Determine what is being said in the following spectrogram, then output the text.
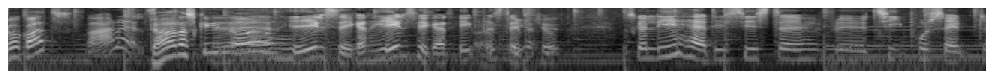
Det var godt. Var det altså? Der er der sket noget. Ja, helt sikkert, helt sikkert, helt bestemt jo. Du skal lige have de sidste 10 procent,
